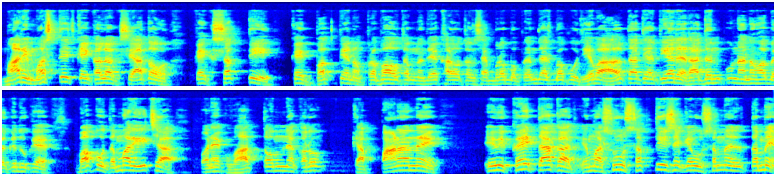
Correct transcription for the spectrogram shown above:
મારી મસ્તી જ કંઈક અલગ છે. આ તો કંઈક શક્તિ, કંઈક ભક્તિનો પ્રભાવ તમને દેખાડો તો સાહેબ બરોબર પ્રેમદાસ બાપુ જેવા હાલતા થયા ત્યારે રાધનપુરના નવાબે કીધું કે, બાપુ, તમારી ઈચ્છા, પણ એક વાત તો અમને કરો કે આ પાણાને એવી કઈ તાકાત, એમાં શું શક્તિ છે કે એવું સમય, તમે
